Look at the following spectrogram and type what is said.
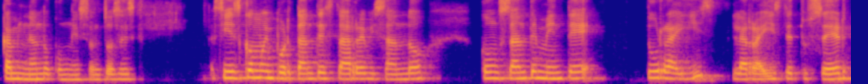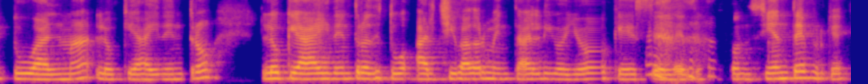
caminando con eso. Entonces, sí es como importante estar revisando constantemente tu raíz, la raíz de tu ser, tu alma, lo que hay dentro lo que hay dentro de tu archivador mental, digo yo, que es el, consciente, porque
